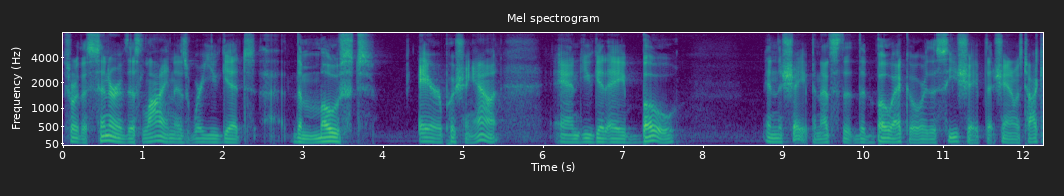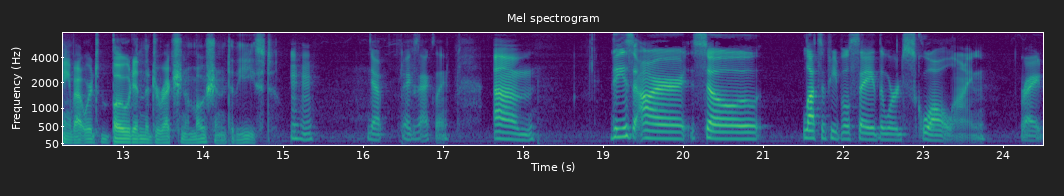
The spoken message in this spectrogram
sort of the center of this line is where you get uh, the most air pushing out and you get a bow in the shape and that's the the bow echo or the c shape that shannon was talking about where it's bowed in the direction of motion to the east Yep, exactly. Um, these are so lots of people say the word squall line, right?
